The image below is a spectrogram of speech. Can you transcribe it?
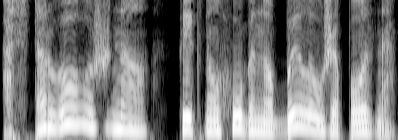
«Осторожно!» — крикнул Хуга, но было уже поздно.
